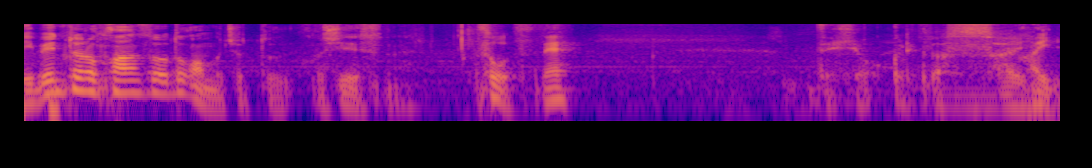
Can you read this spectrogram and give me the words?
イベントの感想とかもちょっと欲しいですねそうですねぜひお送りください。はい。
